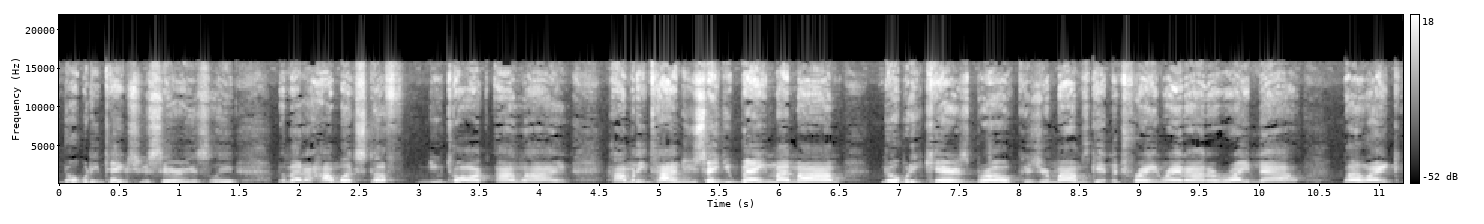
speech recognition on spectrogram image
Nobody takes you seriously, no matter how much stuff you talk online, how many times you say you banged my mom. Nobody cares, bro, because your mom's getting a train ran on her right now by like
